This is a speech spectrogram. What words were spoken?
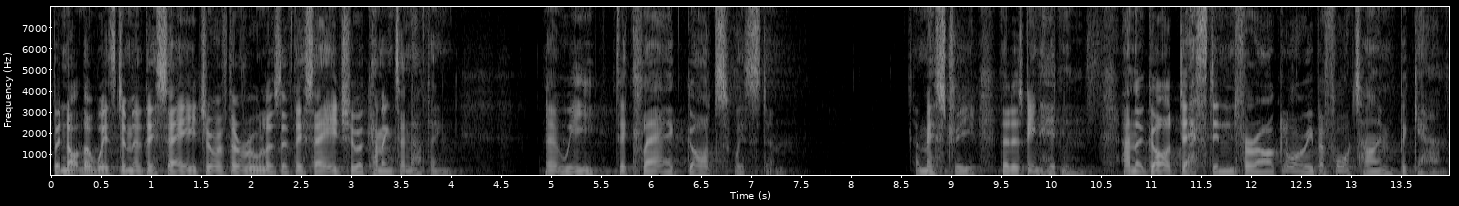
but not the wisdom of this age or of the rulers of this age who are coming to nothing. No, we declare God's wisdom, a mystery that has been hidden and that God destined for our glory before time began.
